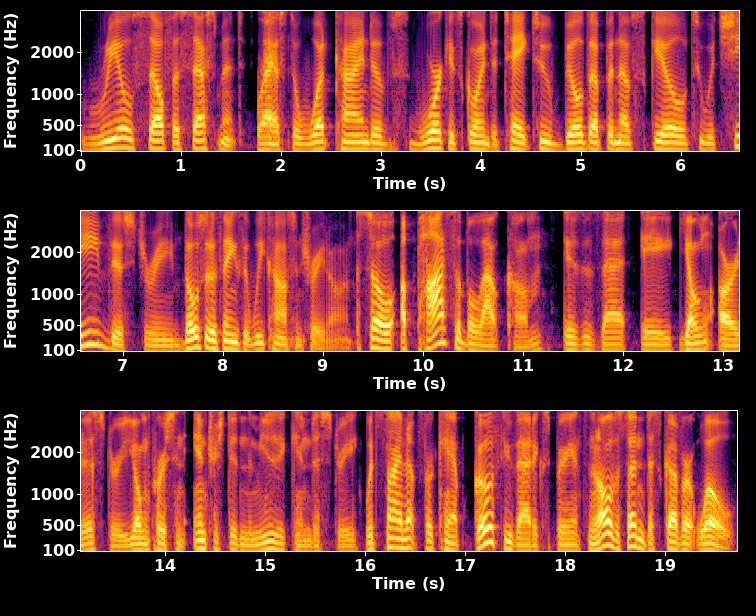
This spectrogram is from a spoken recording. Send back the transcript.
real self-assessment Right. as to what kind of work it's going to take to build up enough skill to achieve this dream, those are the things that we concentrate on. So a possible outcome is is that a young artist or a young person interested in the music industry would sign up for camp, go through that experience, and then all of a sudden discover, whoa,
